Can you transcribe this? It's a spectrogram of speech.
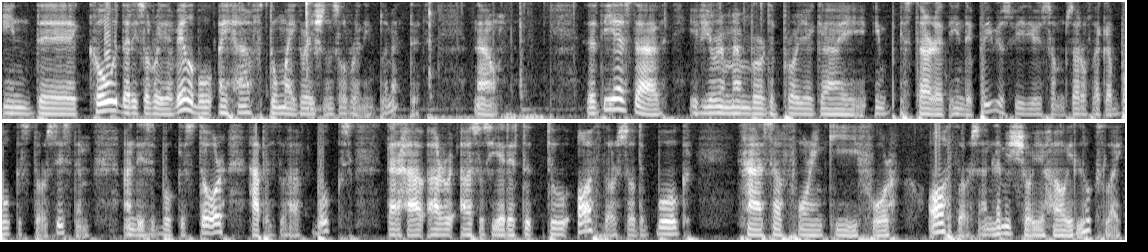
in the code that is already available I have two migrations already implemented. Now the idea is that if you remember the project I started in the previous video some sort of like a bookstore system. And this bookstore happens to have books that have, are associated to, to authors. So the book has a foreign key for authors and let me show you how it looks like.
